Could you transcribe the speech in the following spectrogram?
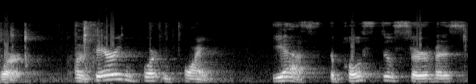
work. A very important point. Yes, the Postal Service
